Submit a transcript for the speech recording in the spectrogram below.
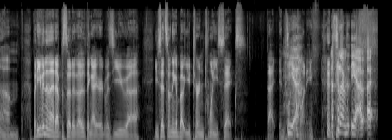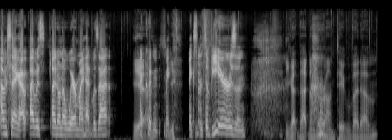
Um, but even in that episode, another thing I heard was you uh, you said something about you turned 26 that in Yeah. That's what I'm, yeah, I, I'm saying. I, I was, I don't know where my head was at. yeah, I couldn't so make, you, make sense of years. And you got that number wrong too. But um,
